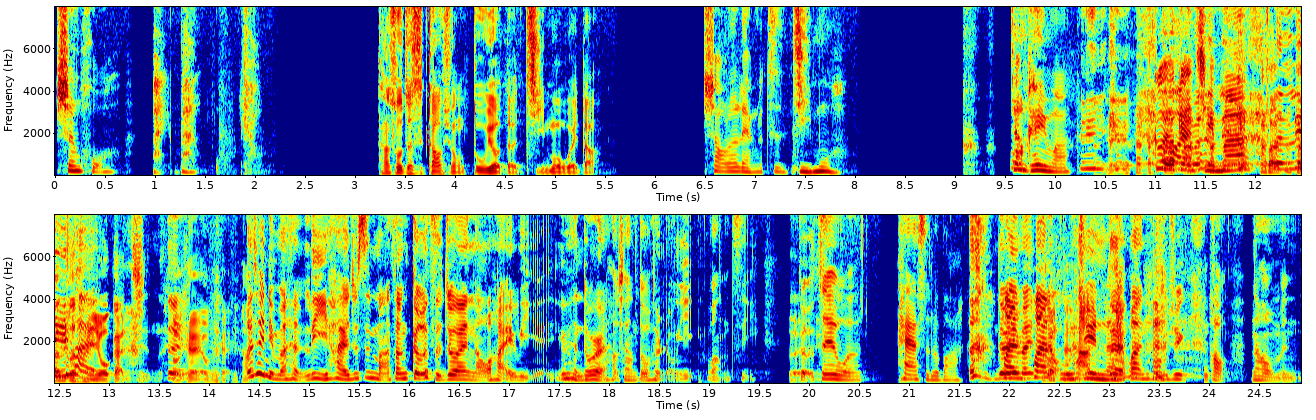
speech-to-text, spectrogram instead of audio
生活百般无聊。他说：“这是高雄独有的寂寞味道，少了两个字，寂寞。这样可以吗？可以，可以。够有感情吗？但但是很有感情。OK OK。而且你们很厉害，就是马上歌词就在脑海里，因为很多人好像都很容易忘记对。所以我 pass 了吧？对换换胡俊了，对，换胡俊。好，那我们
